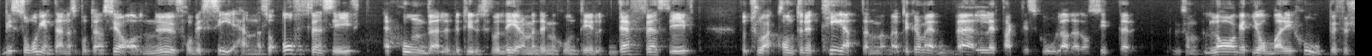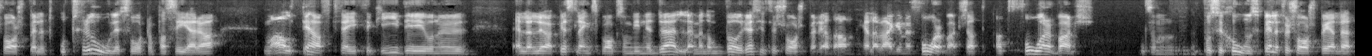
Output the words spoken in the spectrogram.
vi såg inte hennes potential. Nu får vi se henne. Så offensivt är hon väldigt betydelsefull. Det ger en dimension till. Defensivt så tror jag kontinuiteten, jag tycker de är väldigt taktiskt skolade. De sitter, liksom, laget jobbar ihop i försvarsspelet, otroligt svårt att passera. De har alltid haft Faith Ekidi och nu Ellen Löfqvist längst bak som vinner dueller, men de börjar sitt försvarsspel redan hela vägen med forwards. Så att, att forwards liksom, positionsspel i försvarsspelet,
